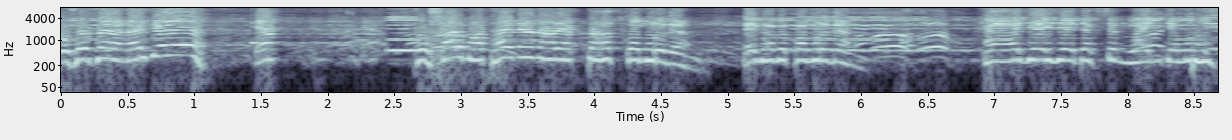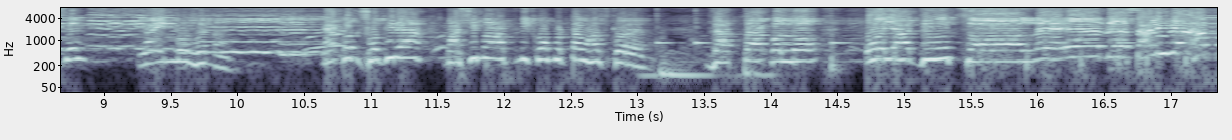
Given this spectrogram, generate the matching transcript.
বসেছেন, এই যে এক মাথায় নেন আর একটা হাত কোমরে দেন। এইভাবে কোমরে দেন। হ্যাঁ এই যে এই যে, দেখছেন লাইন কেমন হয়েছে? লাইন বোঝে না। এখন সখীরা, মাসিমা, আপনি কোমরটা ভাঁজ করেন। যাত্রা করল ওই আজু চলে হাতে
